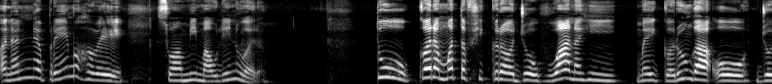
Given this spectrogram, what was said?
अनन्य प्रेम हवे स्वामी माऊलींवर. तू कर मत फिक्र जो हुआ नहीं मैं करूँगा ओ जो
